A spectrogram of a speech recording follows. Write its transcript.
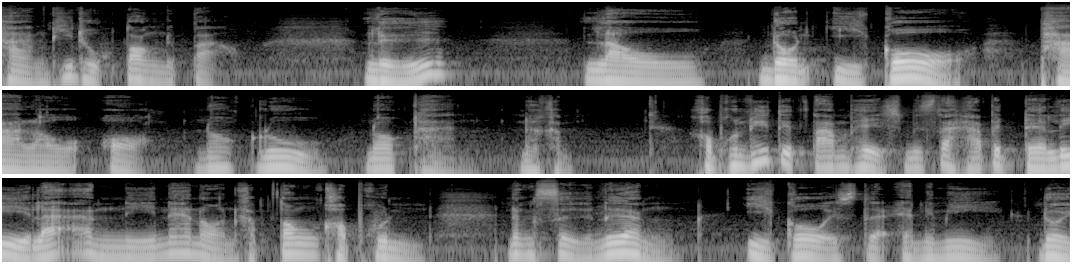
ทางที่ถูกต้องหรือเปล่า หรือเราโดนอีโก้พาเราออกนอกลู่นอกทางนะครับ ขอบคุณที่ติดตามเพจ Mr. Habit Diary และอันนี้แน่นอนครับต้องขอบคุณหนังสือเรื่อง Ego is the Enemy โดย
